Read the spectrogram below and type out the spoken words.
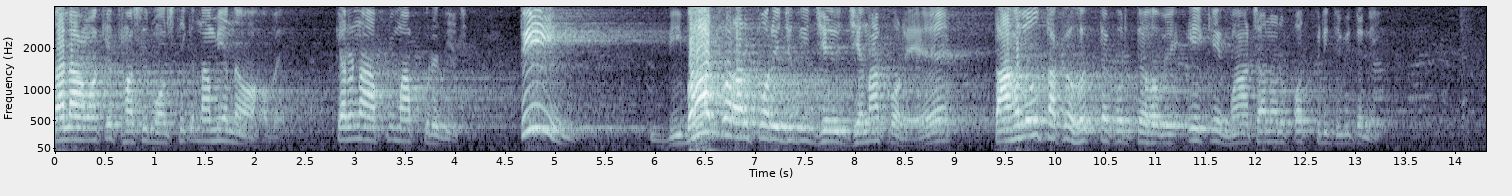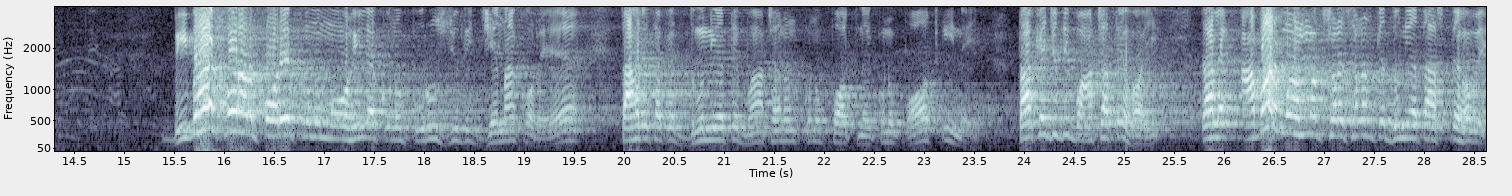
তাহলে আমাকে ফাঁসির মঞ্চ থেকে নামিয়ে নেওয়া হবে। কেননা আপনি মাফ করে দিয়েছেন। তিন, বিবাহ করার পরে যদি যে জেনা করে, তাহলেও তাকে হত্যা করতে হবে। একে বাঁচানোর পথ পৃথিবীতে নেই। বিবাহ করার পরে কোনো মহিলা, কোনো পুরুষ যদি জেনা করে, তাহলে তাকে দুনিয়াতে বাঁচানোর কোনো পথ নেই, কোনো পথই নেই। তাকে যদি বাঁচাতে হয়, তাহলে আবার মোহাম্মদ সাল্লাহ সাল্লামকে দুনিয়াতে আসতে হবে।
